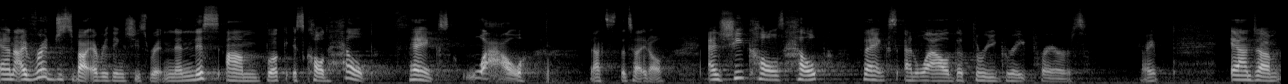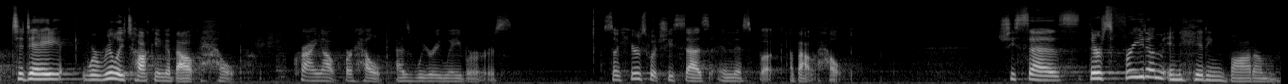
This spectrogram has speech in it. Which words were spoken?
And I've read just about everything she's written. And this um, book is called Help, Thanks. Wow. That's the title. And she calls help, thanks, and wow the three great prayers, right? And um, today we're really talking about help, crying out for help as weary laborers. So here's what she says in this book about help. She says, There's freedom in hitting bottom,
